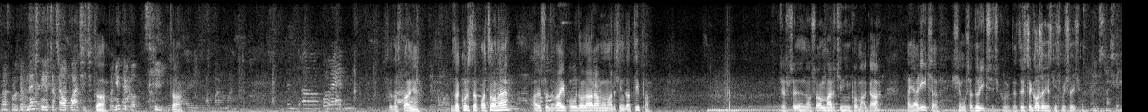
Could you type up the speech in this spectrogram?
transport wewnętrzny jeszcze trzeba opłacić. Tak. To nie tylko z Chin. Tak. Se dostanie za kurs zapłacone, a jeszcze 2,5 dolara mu Marcin da tipa. Dziewczyny noszą, Marcin im pomaga, a ja liczę i się muszę doliczyć, kurde. To jeszcze gorzej jest niż myśleliśmy. Licz na siebie.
